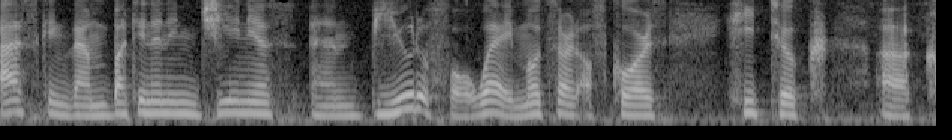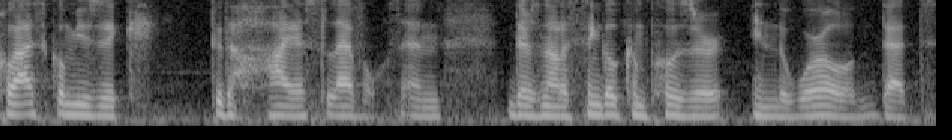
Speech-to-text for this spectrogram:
asking them, but in an ingenious and beautiful way. Mozart, of course, he took uh, classical music to the highest levels, and there's not a single composer in the world that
